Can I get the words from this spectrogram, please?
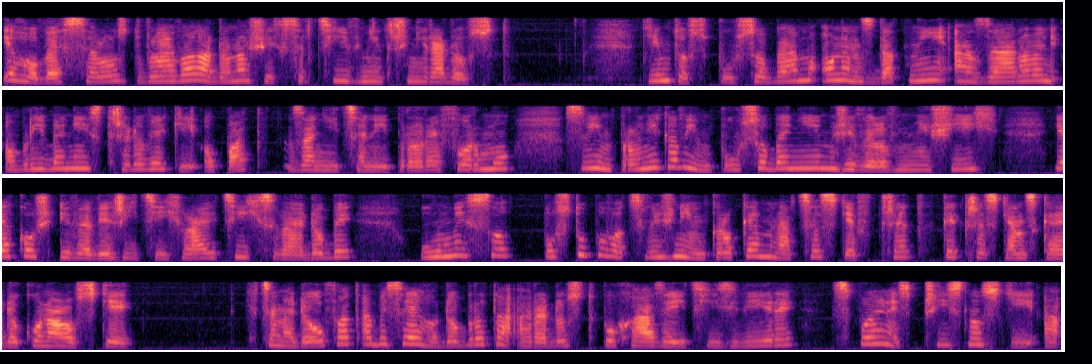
jeho veselost vlévala do našich srdcí vnitřní radost. Tímto způsobem onen zdatný a zároveň oblíbený středověký opat, zanícený pro reformu, svým pronikavým působením živil v mniších, jakož i ve věřících lajcích své doby, úmysl postupovat svižným krokem na cestě vpřed ke křesťanské dokonalosti. Chceme doufat, aby se jeho dobrota a radost pocházející z víry, spojeny s přísností a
